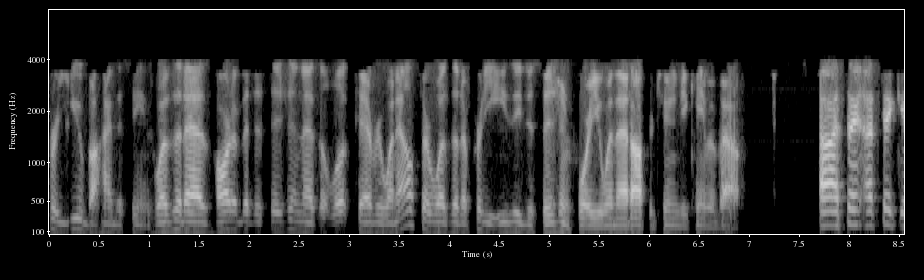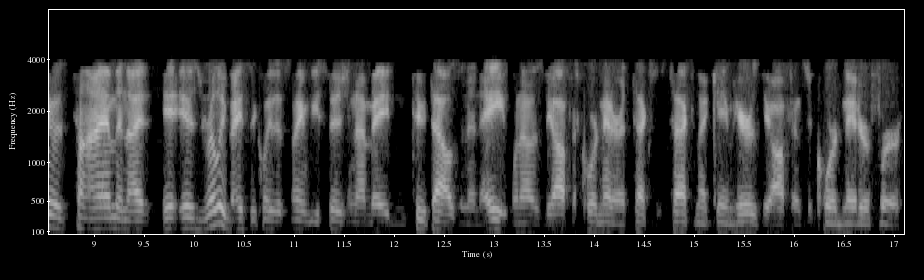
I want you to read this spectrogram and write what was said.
for you behind the scenes? Was it as hard of a decision as it looked to everyone else, or was it a pretty easy decision for you when that opportunity came about? Uh, I think I think it was time, and I it, it was really basically the same decision I made in 2008 when I was the offense coordinator at Texas Tech, and I came here as the offensive coordinator for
